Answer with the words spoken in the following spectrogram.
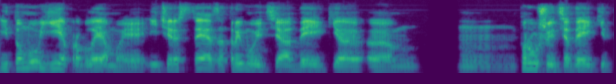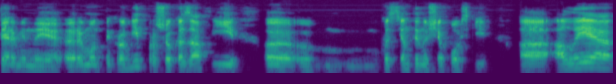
і тому є проблеми, і через це затримуються деякі. Е, порушуються деякі терміни е, ремонтних робіт, про що казав і е, е, Костянтину Щаповський. Але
